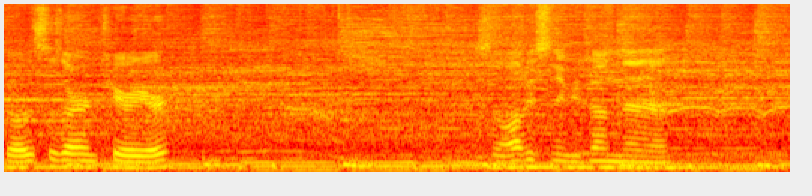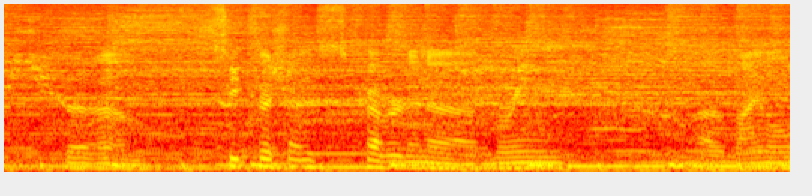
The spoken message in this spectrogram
So this is our interior. So obviously we've done the, the um, seat cushions covered in a marine uh, vinyl.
